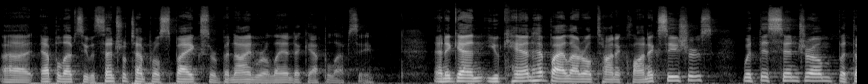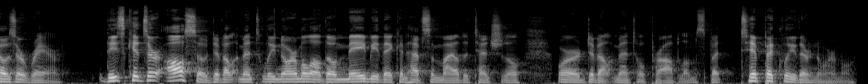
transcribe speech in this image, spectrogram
uh, epilepsy with central temporal spikes or benign Rolandic epilepsy. And again, you can have bilateral tonic clonic seizures with this syndrome, but those are rare. These kids are also developmentally normal, although maybe they can have some mild attentional or developmental problems, but typically they're normal.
